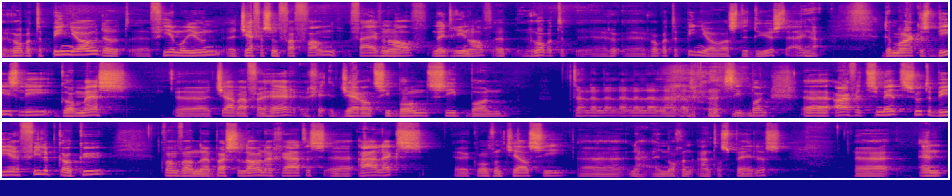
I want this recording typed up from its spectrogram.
eh, Robert de Pino, dat, eh 4 miljoen. eh, Jefferson Fafan, 5,5. Nee, 3,5. Eh, Robert, Robert de Pino was de duurste eigenlijk. Ja. De Marcus Beasley, Gomez, eh Chava Verher, Ge- Gerald Sibon, Sibon, Sibon, eh, Arvid Smit, Soeterbier, Philip Cocu, kwam van Barcelona gratis, Alex kwam van Chelsea, nou, en nog een aantal spelers. En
